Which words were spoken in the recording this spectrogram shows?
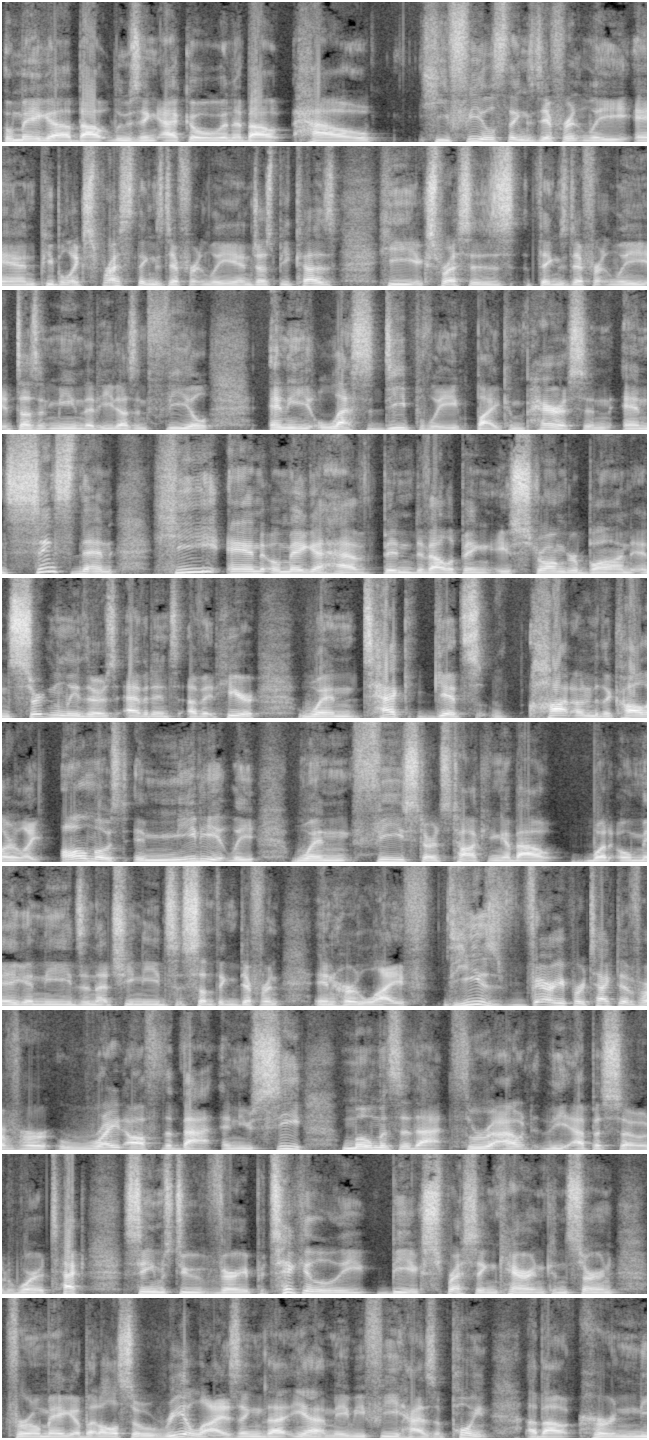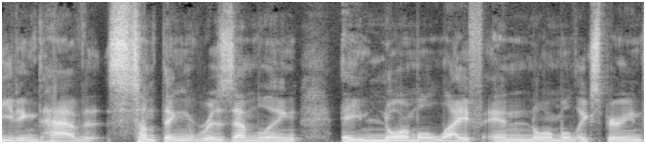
Omega about losing Echo and about how he feels things differently and people express things differently. And just because he expresses things differently it doesn't mean that he doesn't feel any less deeply by comparison. And since then he and omega have been developing a stronger bond. And certainly there's evidence of it here. When tech gets hot under the collar like almost immediately when Phee starts talking about what omega needs and that she needs something different in her life he is very protective of her right off the bat. And you see moments of that throughout the episode where Tech seems to very particularly be expressing care and concern for Omega, but also realizing that, yeah, maybe Phee has a point about her needing to have something resembling a normal life and normal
